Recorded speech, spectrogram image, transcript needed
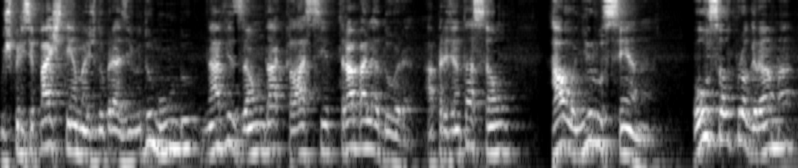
Os principais temas do Brasil e do mundo na visão da classe trabalhadora. Apresentação: Raoni Lucena. Ouça o programa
